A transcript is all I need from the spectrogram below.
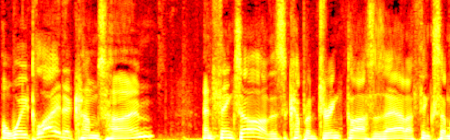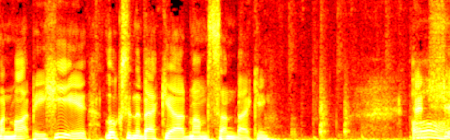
a week later comes home and thinks, oh, there's a couple of drink glasses out. I think someone might be here. Looks in the backyard, mum's sunbaking. And Oh,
